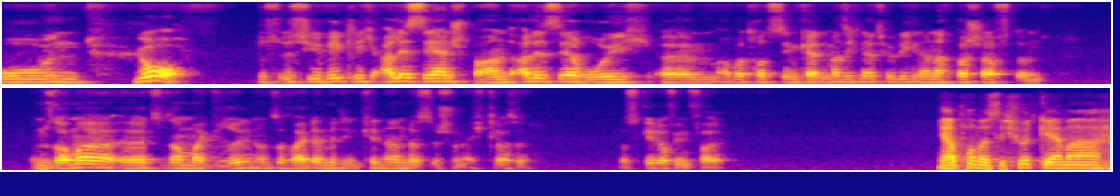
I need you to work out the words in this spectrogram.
Und ja, das ist hier wirklich alles sehr entspannt, alles sehr ruhig, ähm, aber trotzdem kennt man sich natürlich in der Nachbarschaft und im Sommer äh, zusammen mal grillen und so weiter mit den Kindern, das ist schon echt klasse. Das geht auf jeden Fall. Ja, Pommes, ich würde gerne mal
